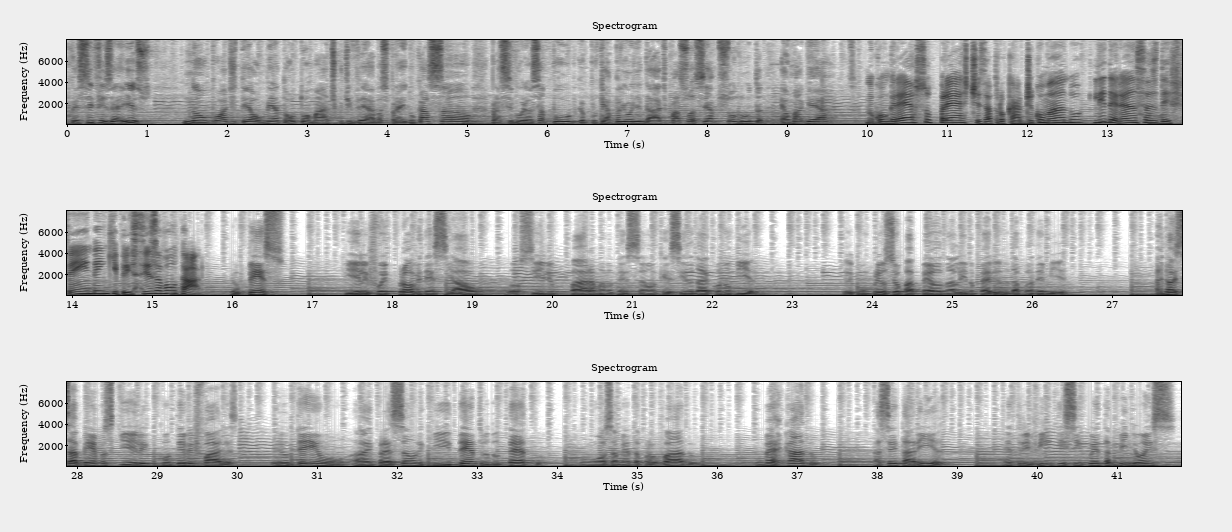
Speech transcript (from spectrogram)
Porque se fizer isso, não pode ter aumento automático de verbas para a educação, para a segurança pública, porque a prioridade passou a ser absoluta, é uma guerra. No Congresso, prestes a trocar de comando, lideranças defendem que precisa voltar. Eu penso que ele foi providencial o auxílio para a manutenção aquecida da economia. Ele cumpriu seu papel ali no período da pandemia. Mas nós sabemos que ele conteve falhas. Eu tenho a impressão de que, dentro do teto, com o orçamento aprovado, o mercado aceitaria entre 20 e 50 bilhões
